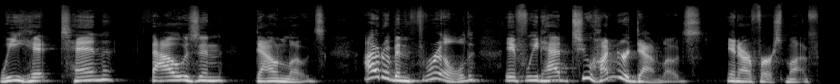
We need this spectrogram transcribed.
we hit 10,000 downloads. I would have been thrilled if we'd had 200 downloads in our first month.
